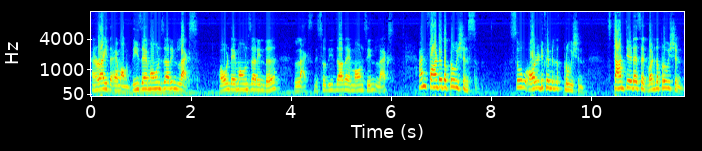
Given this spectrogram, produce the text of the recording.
and write the amount. These amounts are in lakhs. All the amounts are in the lakhs. So these are the amounts in lakhs. And find out the provisions. So already familiar with the provision. Standard asset what is the provision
